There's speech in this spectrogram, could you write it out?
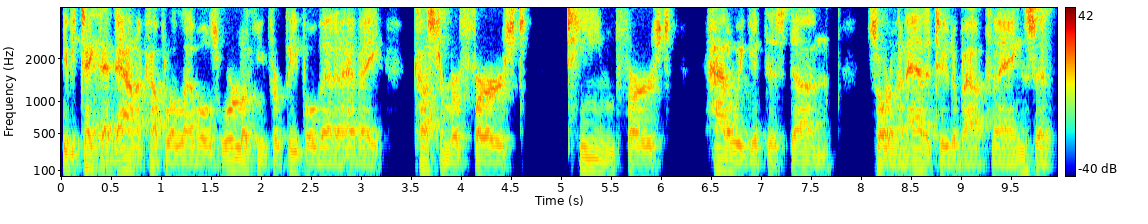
if you take that down a couple of levels, we're looking for people that have a customer first, team first. How do we get this done? Sort of an attitude about things. And,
